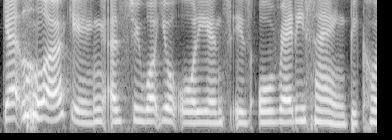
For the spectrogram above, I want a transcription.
get lurking as to what your audience is already saying because.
